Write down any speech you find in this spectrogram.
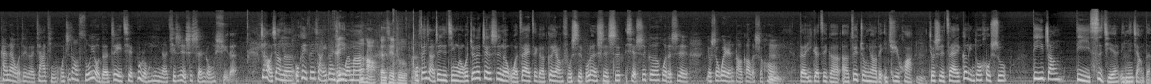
看待我这个家庭。我知道所有的这一切不容易呢，其实也是神容许的。就好像呢，我可以分享一段经文吗？很好，感谢主。我分享这句经文，我觉得这个是呢，我在这个各样服饰，不论是诗写诗歌，或者是有时候为人祷告的时候的一个这个呃最重要的一句话，就是在哥林多后书第一章第四节里面讲的，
